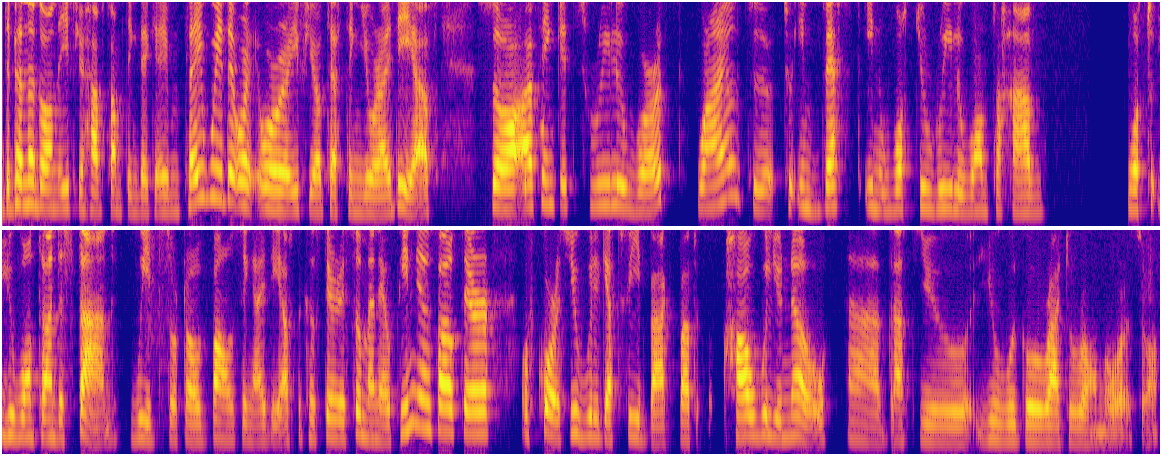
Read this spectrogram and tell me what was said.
depending on if you have something they can play with or, or if you're testing your ideas. So I think it's really worthwhile to to invest in what you really want to have, what you want to understand with sort of bouncing ideas because there is so many opinions out there. Of course, you will get feedback, but how will you know uh, that you you will go right or wrong or so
